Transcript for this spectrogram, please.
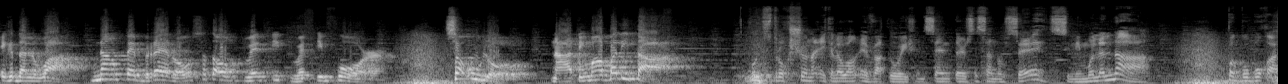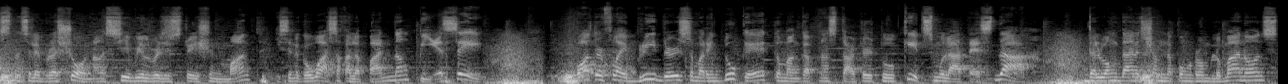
ikadalwa ng Pebrero sa taong 2024. Sa ulo na ating mga balita, Konstruksyon ng ikalawang evacuation center sa San Jose, sinimulan na. Pagbubukas ng selebrasyon ng Civil Registration Month, isinagawa sa kalapan ng PSA. Butterfly breeders sa Marinduque tumanggap ng starter toolkits mula TESDA. Dalawang danat siyam na pong Romlumanons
